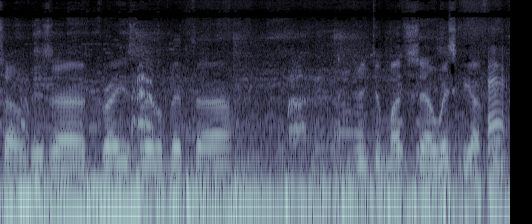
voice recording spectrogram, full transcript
So this uh, crazy little bit uh, drink too much uh, whiskey I think.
